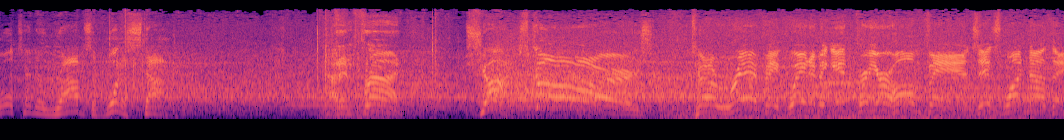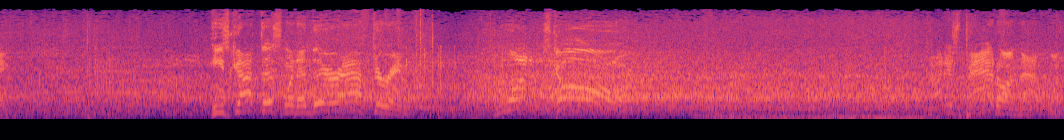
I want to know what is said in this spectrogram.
Goaltender robs him. What a stop. Out in front. Shot. Scores! Terrific way to begin for your home fans. It's 1-0. He's got this one, and they're after him. One score! Got his pad on that one.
